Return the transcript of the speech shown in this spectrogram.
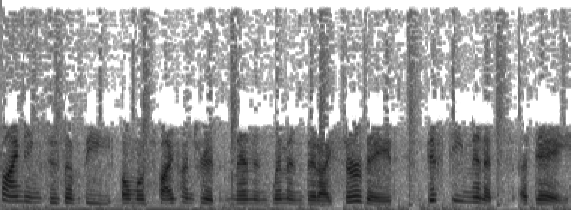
findings is of the almost 500 men and women that I surveyed, 50 minutes a day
